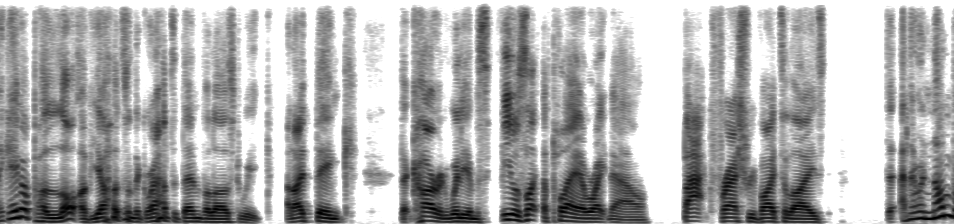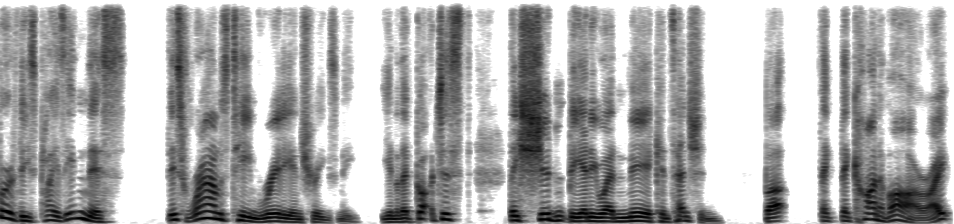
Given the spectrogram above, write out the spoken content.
They gave up a lot of yards on the ground to Denver last week, and I think that Kyren Williams feels like a player right now, back, fresh, revitalized. And there are a number of these players in this this Rams team really intrigues me. You know, they've got just they shouldn't be anywhere near contention, but they they kind of are, right?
